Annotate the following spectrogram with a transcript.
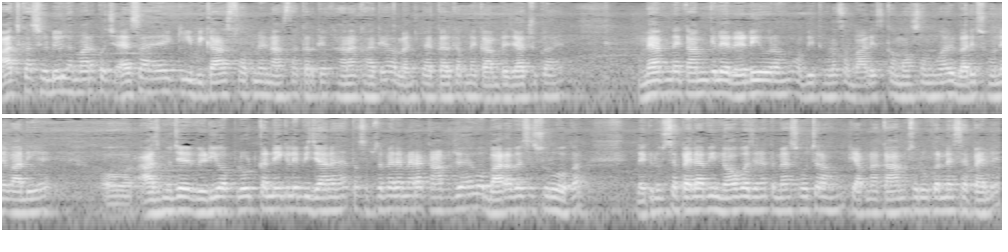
आज का शेड्यूल हमारा कुछ ऐसा है कि विकास तो अपने नाश्ता करके खाना खा के और लंच पैक करके अपने काम पे जा चुका है। मैं अपने काम के लिए रेडी हो रहा हूँ। अभी थोड़ा सा बारिश का मौसम हुआ है, बारिश होने वाली है और आज मुझे वीडियो अपलोड करने के लिए भी जाना है। तो सबसे पहले मेरा काम जो है वो बारह बजे से शुरू होगा, लेकिन उससे पहले अभी नौ बज रहे हैं तो मैं सोच रहा हूँ कि अपना काम शुरू करने से पहले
